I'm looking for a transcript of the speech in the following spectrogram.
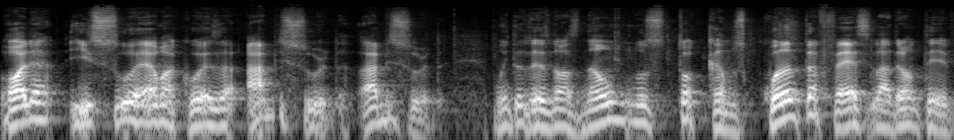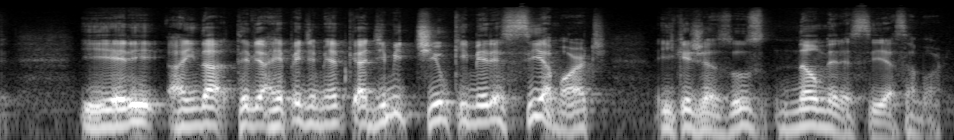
Olha, isso é uma coisa absurda, absurda. Muitas vezes nós não nos tocamos. Quanta fé esse ladrão teve. E ele ainda teve arrependimento porque admitiu que merecia a morte e que Jesus não merecia essa morte.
